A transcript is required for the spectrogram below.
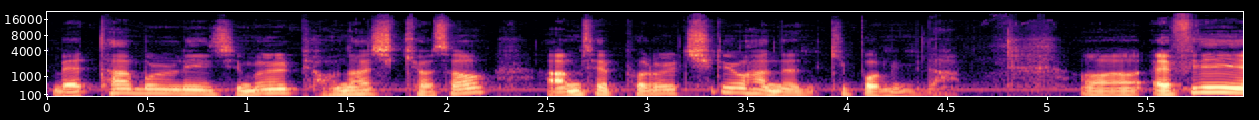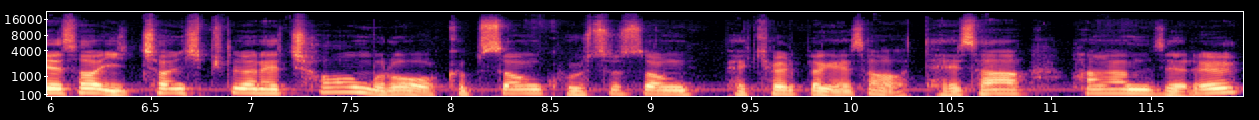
메타볼리즘을 변화시켜서 암세포를 치료하는 기법입니다. 어, FDA에서 2017년에 처음으로 급성 골수성 백혈병에서 대사 항암제를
